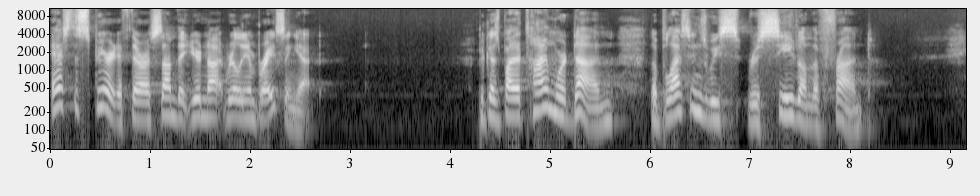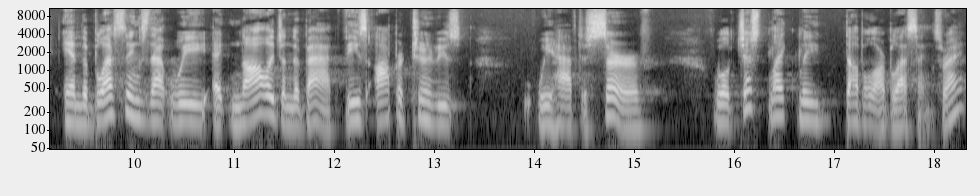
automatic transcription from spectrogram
Ask the Spirit if there are some that you're not really embracing yet. Because by the time we're done, the blessings we received on the front and the blessings that we acknowledge on the back, these opportunities we have to serve, will just likely double our blessings, right?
